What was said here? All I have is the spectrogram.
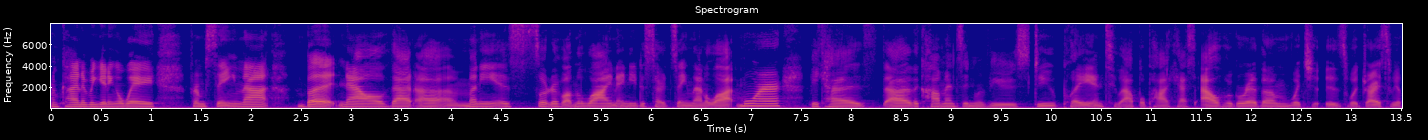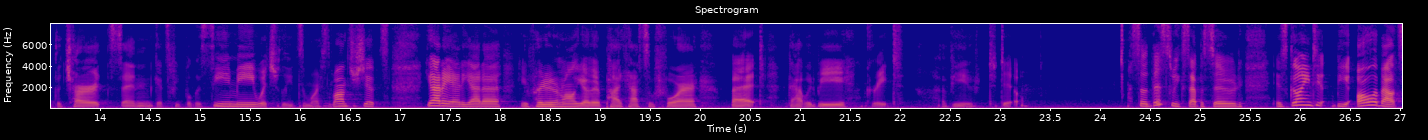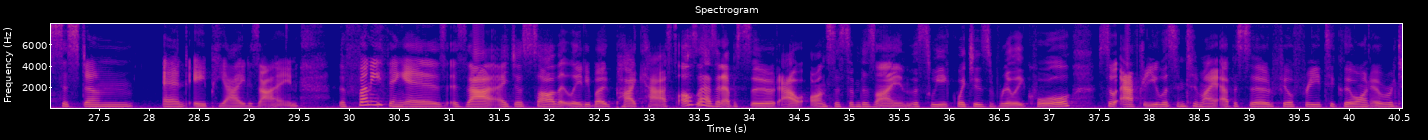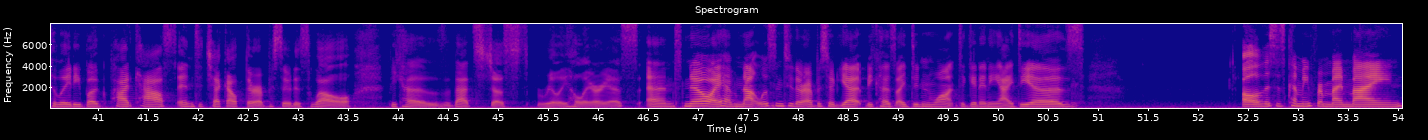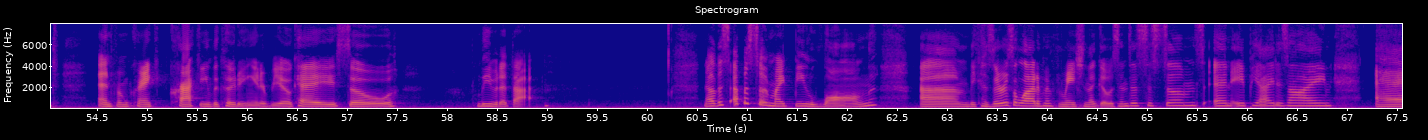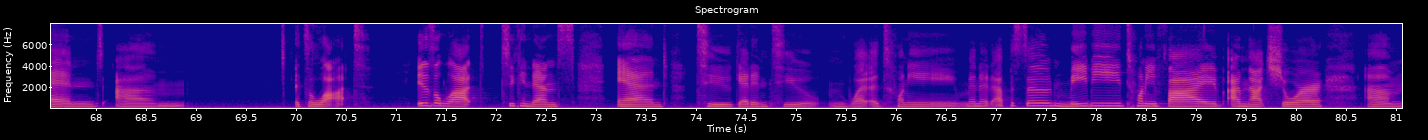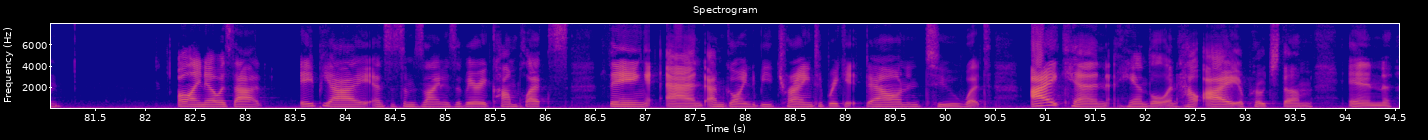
I've kind of been getting away from saying that, but now that uh, money is sort of on the line, I need to start saying that a lot more because uh, the comments and reviews do play into Apple Podcast algorithm, which is what drives me up the charts and gets people to see me, which leads to more sponsorships, yada, yada, yada. You've heard it on all the other podcasts before, but that would be great of you to do. So, this week's episode is going to be all about system and API design. The funny thing is, is that I just saw that Ladybug Podcast also has an episode out on system design this week, which is really cool. So after you listen to my episode, feel free to go on over to Ladybug Podcast and to check out their episode as well, because that's just really hilarious. And no, I have not listened to their episode yet because I didn't want to get any ideas. All of this is coming from my mind and from crank- cracking the coding interview, okay? So leave it at that. Now, this episode might be long um, because there is a lot of information that goes into systems and API design, and um, it's a lot. It is a lot to condense and to get into what a 20 minute episode, maybe 25. I'm not sure. Um, all I know is that API and system design is a very complex thing, and I'm going to be trying to break it down into what I can handle and how I approach them in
